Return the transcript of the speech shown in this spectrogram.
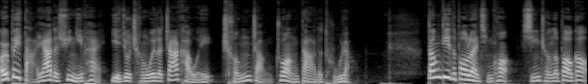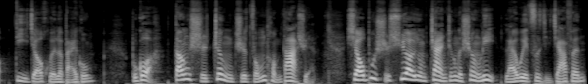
而被打压的逊尼派也就成为了扎卡维成长壮大的土壤。当地的暴乱情况形成了报告，递交回了白宫。不过啊，当时正值总统大选，小布什需要用战争的胜利来为自己加分。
